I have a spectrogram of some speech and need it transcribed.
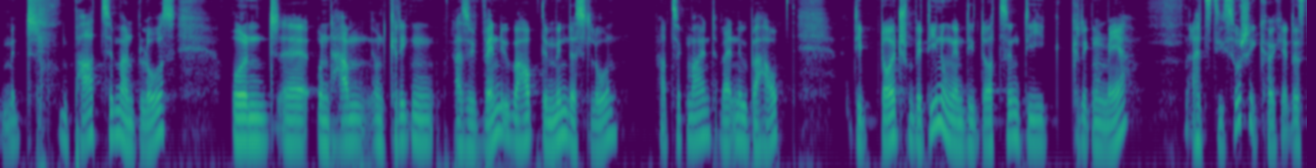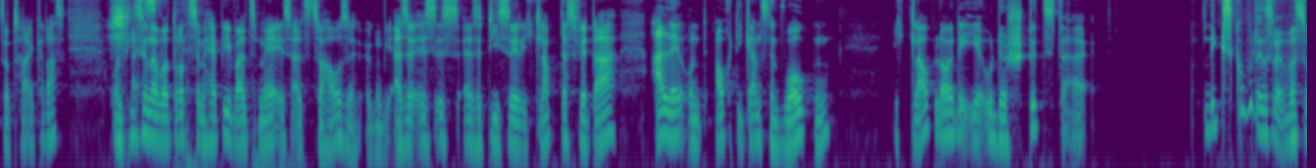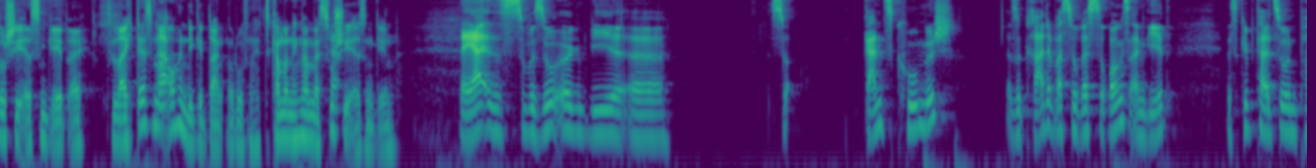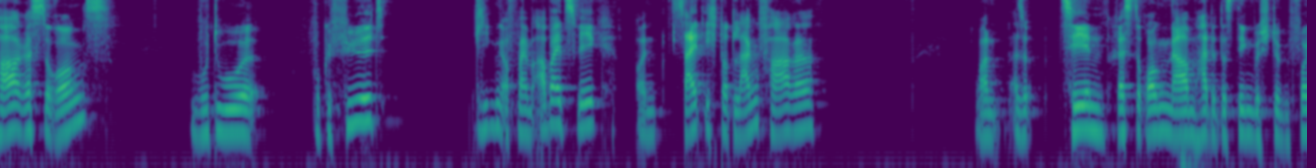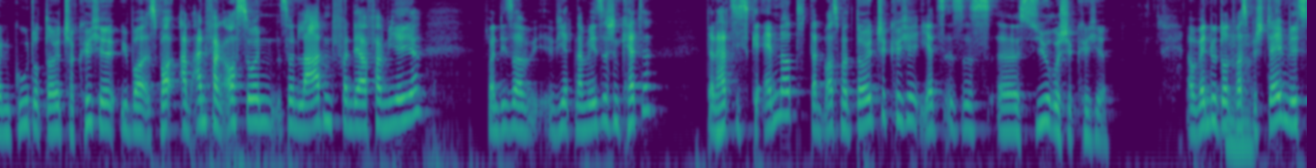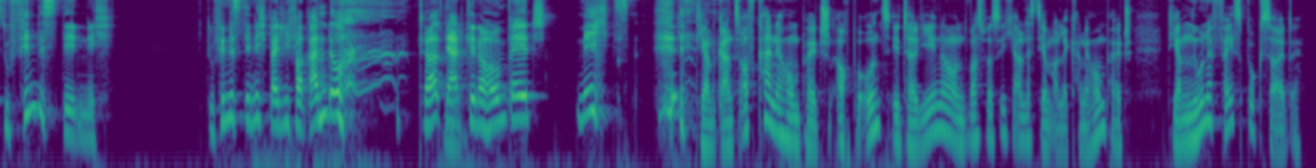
mit ein paar Zimmern bloß und, äh, und haben und kriegen, also wenn überhaupt den Mindestlohn, hat sie gemeint, wenn überhaupt. Die deutschen Bedienungen, die dort sind, die kriegen mehr als die Sushi-Köche. Das ist total krass. Und Scheiße. die sind aber trotzdem happy, weil es mehr ist als zu Hause irgendwie. Also es ist, also diese, ich glaube, dass wir da alle und auch die ganzen Woken, ich glaube, Leute, ihr unterstützt da nichts Gutes, wenn man Sushi essen geht, ey. Vielleicht das mal ja. auch in die Gedanken rufen. Jetzt kann man nicht mal mehr Sushi ja. essen gehen. Naja, es ist sowieso irgendwie äh, so ganz komisch. Also gerade was so Restaurants angeht. Es gibt halt so ein paar Restaurants, wo du, wo gefühlt liegen auf meinem Arbeitsweg und seit ich dort lang fahre, waren, also zehn Restaurantnamen hatte das Ding bestimmt. Von guter deutscher Küche über, es war am Anfang auch so ein, so ein Laden von der Familie, von dieser vietnamesischen Kette. Dann hat sich's geändert, dann war es mal deutsche Küche, jetzt ist es äh, syrische Küche. Aber wenn du dort mhm. was bestellen willst, du findest den nicht. Du findest den nicht bei Lieferando. der ja. hat keine Homepage, nichts. Die haben ganz oft keine Homepage. Auch bei uns, Italiener und was weiß ich alles, die haben alle keine Homepage. Die haben nur eine Facebook-Seite.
